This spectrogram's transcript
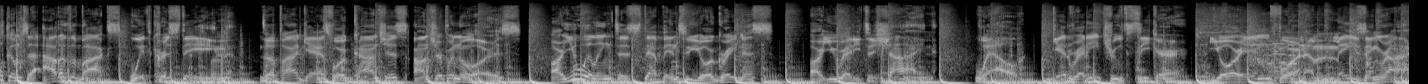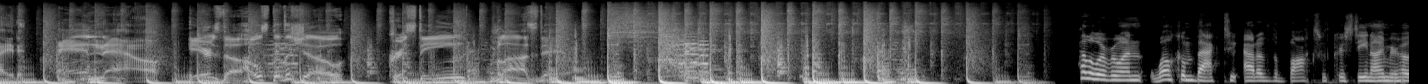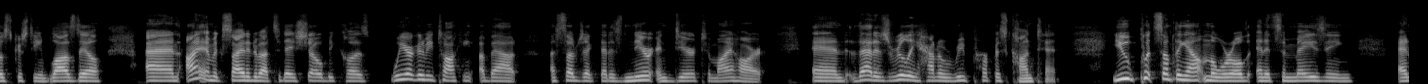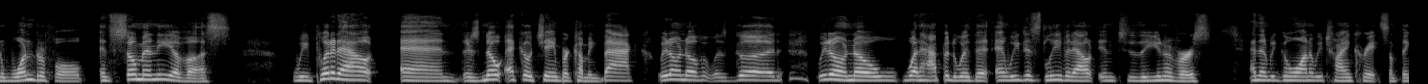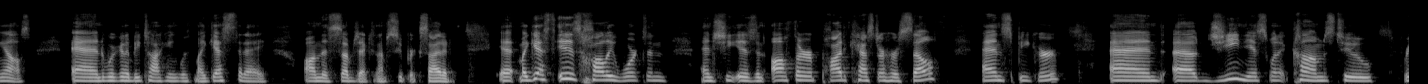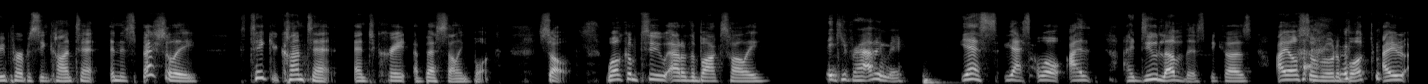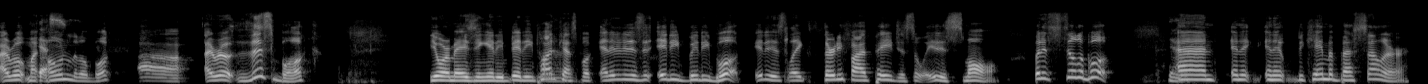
Welcome to Out of the Box with Christine, the podcast for conscious entrepreneurs. Are you willing to step into your greatness? Are you ready to shine? Well, get ready, Truth Seeker. You're in for an amazing ride. And now, here's the host of the show, Christine Blasdale. Hello, everyone. Welcome back to Out of the Box with Christine. I'm your host, Christine Blasdale, and I am excited about today's show because we are going to be talking about a subject that is near and dear to my heart, and that is really how to repurpose content. You put something out in the world, and it's amazing and wonderful, and so many of us we put it out and there's no echo chamber coming back. We don't know if it was good. We don't know what happened with it. And we just leave it out into the universe. And then we go on and we try and create something else. And we're going to be talking with my guest today on this subject. And I'm super excited. Uh, my guest is Holly Worton, and she is an author, podcaster herself, and speaker and a genius when it comes to repurposing content and especially to take your content and to create a best-selling book. So, welcome to Out of the Box, Holly. Thank you for having me. Yes, yes. Well, I I do love this because I also wrote a book. I I wrote my Yes. own little book. Uh, I wrote this book, Your Amazing Itty Bitty Yeah. Podcast Book, and it is an itty bitty book. It is like 35 pages, so it is small, but it's still a book. Yeah. And and it and it became a bestseller.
